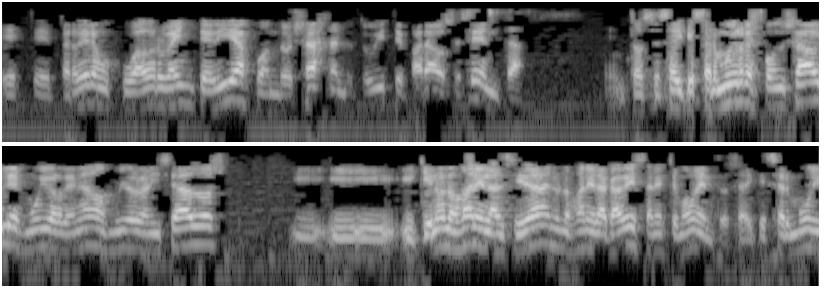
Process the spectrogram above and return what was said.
este, perder a un jugador 20 días cuando ya lo tuviste parado 60. Entonces hay que ser muy responsables, muy ordenados, muy organizados y, que no nos gane la ansiedad, no nos gane la cabeza en este momento. O sea, hay que ser muy,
